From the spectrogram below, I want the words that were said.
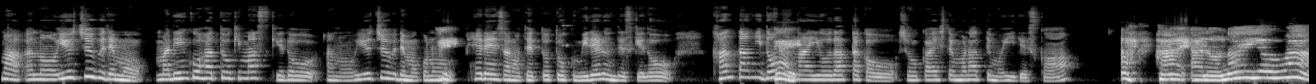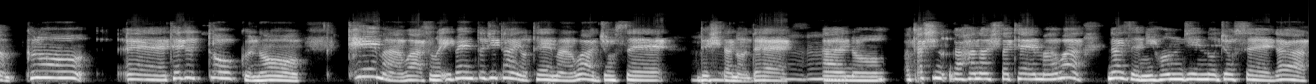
まあ、あの、YouTube でも、まあ、リンクを貼っておきますけど、あの、YouTube でもこのはいヘレンさんの TED Talk 見れるんですけど、簡単にどんな内容だったかを紹介してもらってもいいですか、あ、はい。あの、内容は、この、えー、 TED Talk のテーマは、そのイベント自体のテーマは女性でしたので、あの、私が話したテーマは、なぜ日本人の女性が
